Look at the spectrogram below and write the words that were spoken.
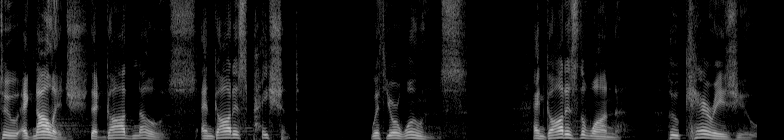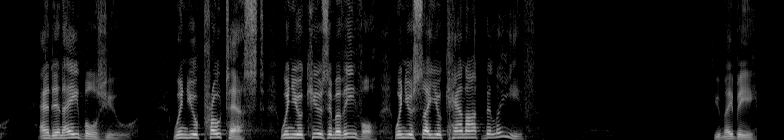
to acknowledge that God knows and God is patient with your wounds. And God is the one who carries you and enables you when you protest, when you accuse Him of evil, when you say you cannot believe. You may be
